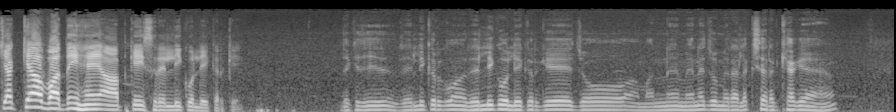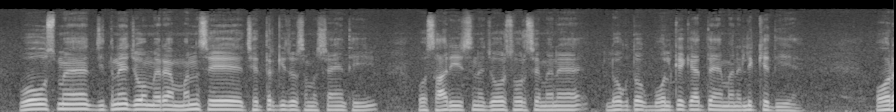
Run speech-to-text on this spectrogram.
क्या क्या वादे हैं आपके इस रैली को लेकर के? देखिए जी, रैली कर को, रैली को लेकर के जो मैंने मैंने जो मेरा लक्ष्य रखा गया है, वो उसमें जितने जो मेरे मन से, क्षेत्र की जो समस्याएँ थी, वो सारी इसने ज़ोर शोर से मैंने लोग तो बोल के कहते हैं, मैंने लिख के दिए हैं। और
